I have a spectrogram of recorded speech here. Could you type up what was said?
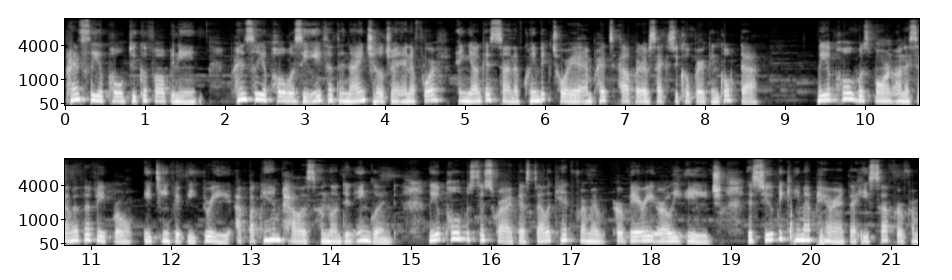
Prince Leopold, Duke of Albany. Prince Leopold was the eighth of the nine children and the fourth and youngest son of Queen Victoria and Prince Albert of Saxe-Coburg and Gotha. Leopold was born on the 7th of April, 1853, at Buckingham Palace in London, England. Leopold was described as delicate from a, a very early age. It soon became apparent that he suffered from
